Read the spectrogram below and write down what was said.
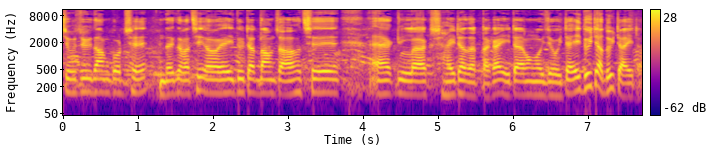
চুপি চুপি দাম করছে, দেখতে পাচ্ছি এই দুইটার দাম চাওয়া হচ্ছে এক লাখ ষাট হাজার টাকা। এটা এবং ওই যে ওইটা, এই দুইটা দুইটা এটা।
